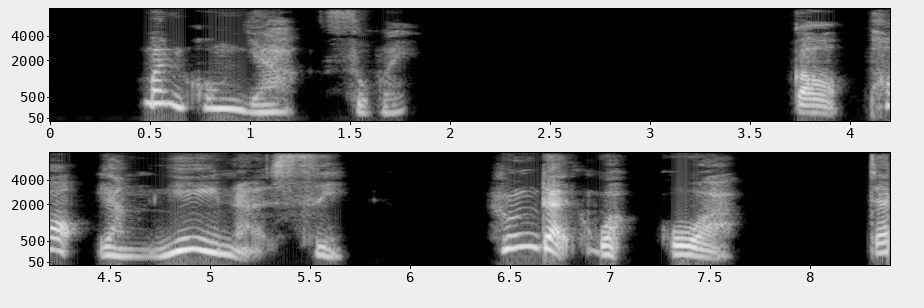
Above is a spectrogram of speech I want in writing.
ำมันคงอยากสวย ก็เพราะอย่างนี้น่ะสิถึงได้กว่ากลัว จะ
